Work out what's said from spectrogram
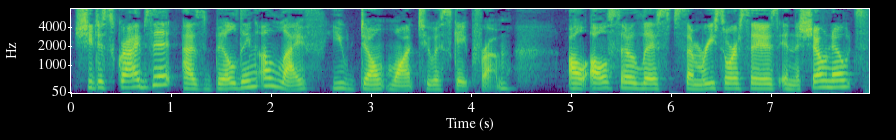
She describes it as building a life you don't want to escape from. I'll also list some resources in the show notes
